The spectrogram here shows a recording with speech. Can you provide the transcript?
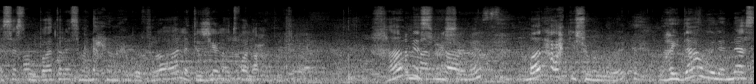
أسست مبادرة اسمها نحن نحب القراءه لتشجيع الأطفال على حب القراءه خامس وشاح ما راح أحكي شو هو وهي دعوة للناس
